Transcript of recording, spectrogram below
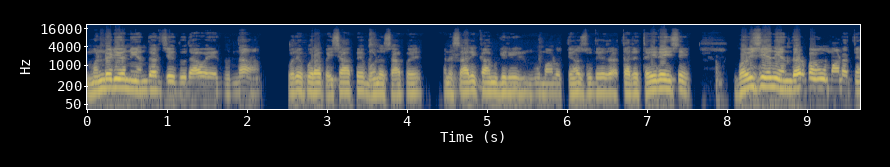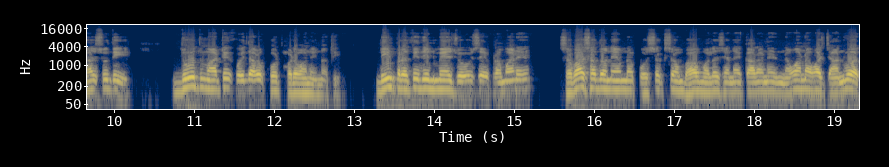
મંડળીઓની અંદર જે દૂધ આવે એ દૂધના પૂરેપૂરા પૈસા આપે બોનસ આપે અને સારી કામગીરી હું માનું ત્યાં સુધી અત્યારે થઈ રહી છે. ભવિષ્યની અંદર પણ હું માનું ત્યાં સુધી દૂધ માટે કોઈ દાડો ખોટ પડવાની નથી. દિન પ્રતિદિન મેં જોયું છે એ પ્રમાણે સભાસદોને એમને પોષકક્ષમ ભાવ મળે છે એને કારણે નવા નવા જાનવર,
